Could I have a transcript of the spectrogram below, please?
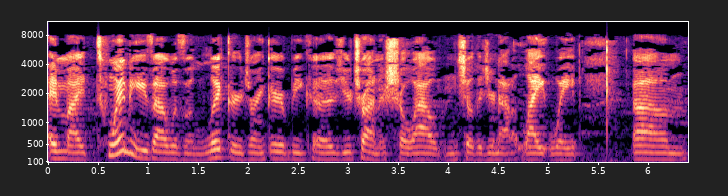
In my 20s, I was a liquor drinker because you're trying to show out and show that you're not a lightweight. Um,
